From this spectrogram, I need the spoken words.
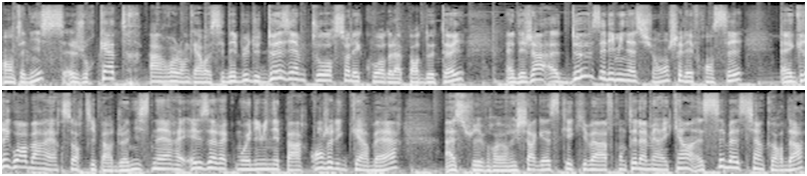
En tennis, jour 4 à Roland Garros et début du deuxième tour sur les cours de la Porte d'Auteuil. Déjà deux éliminations chez les Français. Grégoire Barrère sorti par John Isner et Elsa Jacquemot éliminé par Angélique Kerber. À suivre Richard Gasquet qui va affronter l'américain Sébastien Corda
